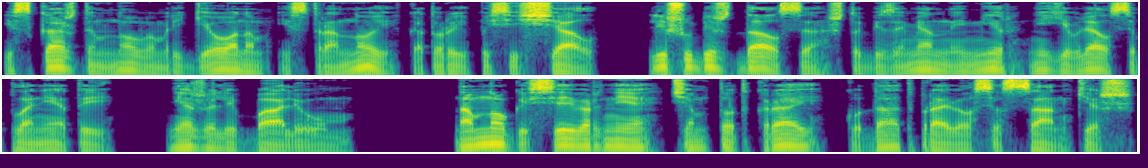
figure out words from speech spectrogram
и с каждым новым регионом и страной, который посещал, лишь убеждался, что безымянный мир не являлся планетой, нежели Балиум. Намного севернее, чем тот край, куда отправился Санкеш.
